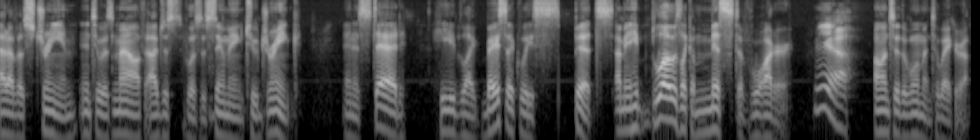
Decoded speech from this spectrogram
out of a stream into his mouth. I just was assuming to drink. And instead, he like basically spits. I mean, he blows like a mist of water Yeah. onto the woman to wake her up.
